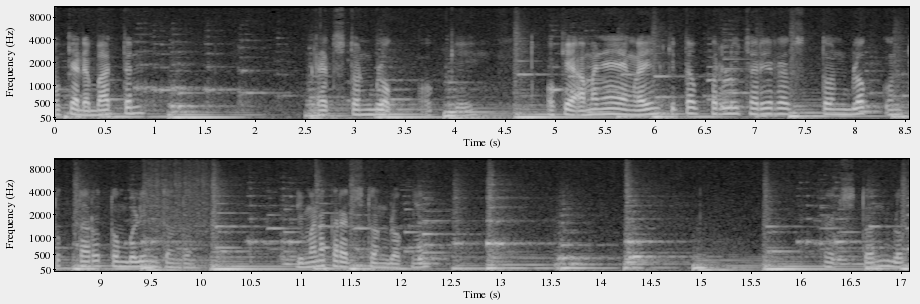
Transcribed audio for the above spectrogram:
Oke, ada button redstone block. Oke. Oke, amannya yang lain kita perlu cari redstone block untuk taruh tombol ini, teman-teman. Di mana ke redstone blocknya? Redstone block.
